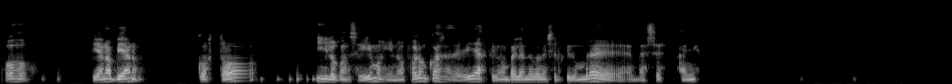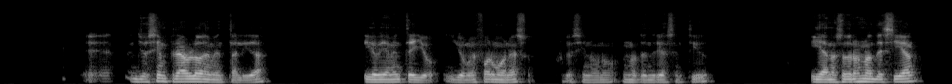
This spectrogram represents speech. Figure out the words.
Ojo, piano a piano. Costó, y lo conseguimos y no fueron cosas de días, estuvimos peleando con incertidumbre meses, años. Eh, yo siempre hablo de mentalidad y obviamente yo, yo me formo en eso, porque si no, no, no tendría sentido. Y a nosotros nos decían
